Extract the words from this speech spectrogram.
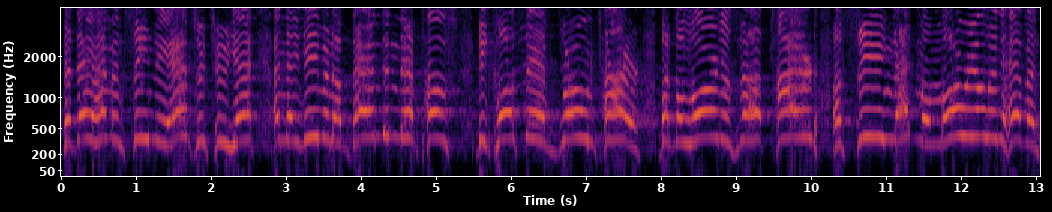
that they haven't seen the answer to yet, and they've even abandoned their post because they have grown tired. But the Lord is not tired of seeing that memorial in heaven,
